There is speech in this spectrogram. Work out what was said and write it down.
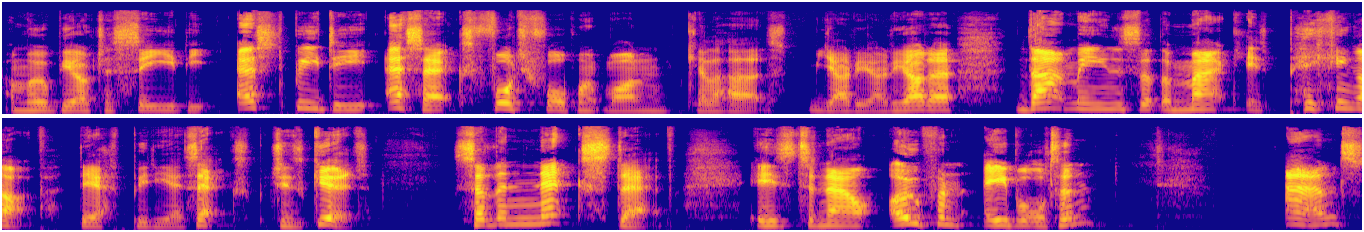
and we'll be able to see the SPD SX 44.1 kilohertz, yada yada yada. That means that the Mac is picking up the SPDSX, which is good. So the next step is to now open Ableton and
